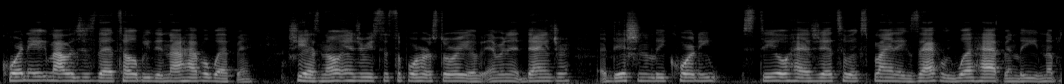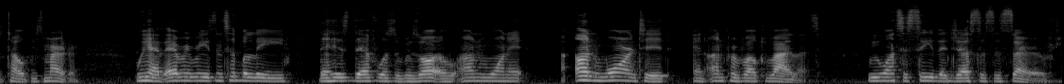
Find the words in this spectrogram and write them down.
Courtney acknowledges that Toby did not have a weapon. She has no injuries to support her story of imminent danger. Additionally, Courtney still has yet to explain exactly what happened leading up to Toby's murder. We have every reason to believe that his death was the result of unwanted, unwarranted, and unprovoked violence. We want to see that justice is served.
